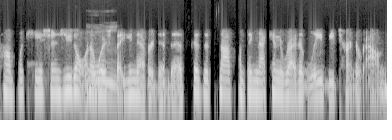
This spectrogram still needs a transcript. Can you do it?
complications. You don't want to mm. wish that you never did this because it's not something that can readily be turned around.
